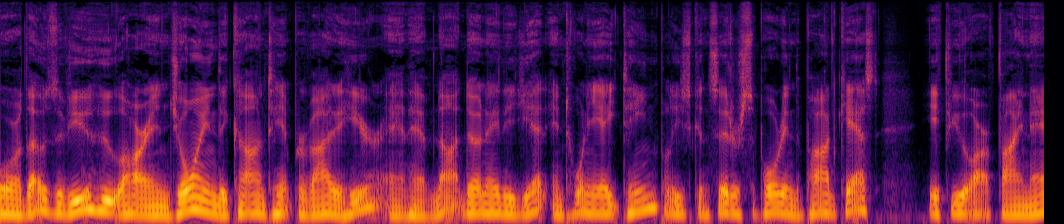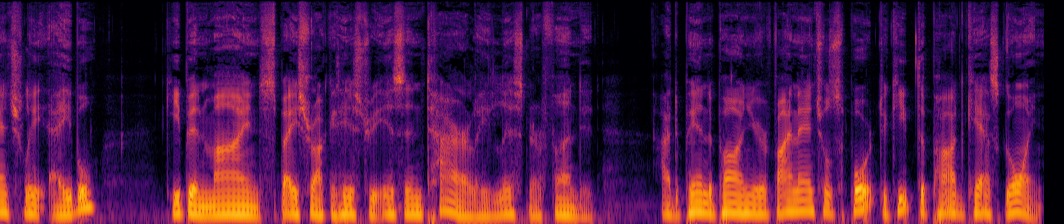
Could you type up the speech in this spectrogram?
For those of you who are enjoying the content provided here and have not donated yet in 2018, please consider supporting the podcast if you are financially able. Keep in mind, Space Rocket History is entirely listener funded. I depend upon your financial support to keep the podcast going.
